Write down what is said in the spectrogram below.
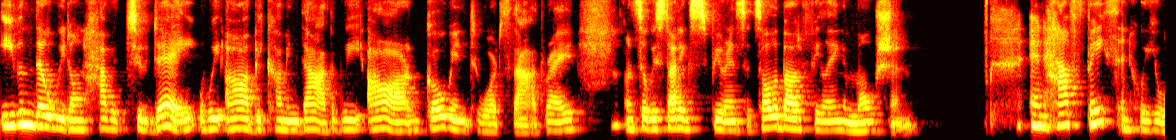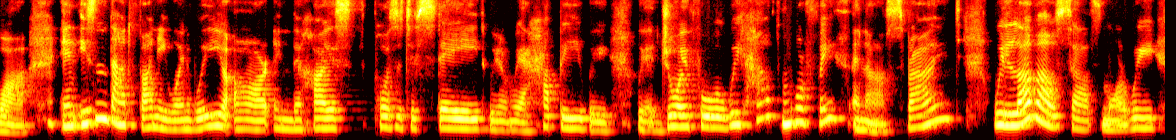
Even though we don't have it today we are becoming that. We are going towards that right? And so we start experience it's all about feeling emotion and have faith in who you are. And isn't that funny when we are in the highest positive state, when we are happy, we, we are joyful, we have more faith in us, right? We love ourselves more. We,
